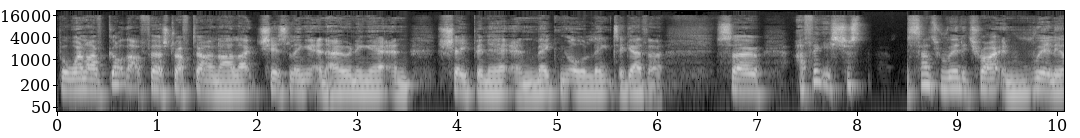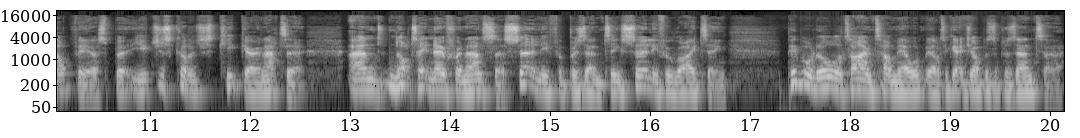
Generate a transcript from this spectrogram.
But when I've got that first draft down, I like chiseling it and honing it and shaping it and making it all link together. So I think it's just, it sounds really trite and really obvious, but you've just got to just keep going at it and not take no for an answer, certainly for presenting, certainly for writing. People would all the time tell me I wouldn't be able to get a job as a presenter.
